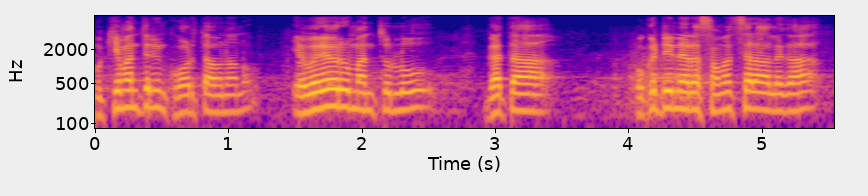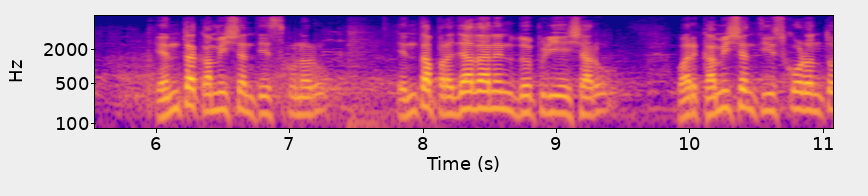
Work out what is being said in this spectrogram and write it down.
ముఖ్యమంత్రిని కోరుతా ఉన్నాను. ఎవరెవరు మంత్రులు గత ఒకటిన్నర సంవత్సరాలుగా ఎంత కమిషన్ తీసుకున్నారు ఎంత ప్రజాదానాన్ని దోపిడీ చేశారు వారి కమిషన్ తీసుకోవడంతో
